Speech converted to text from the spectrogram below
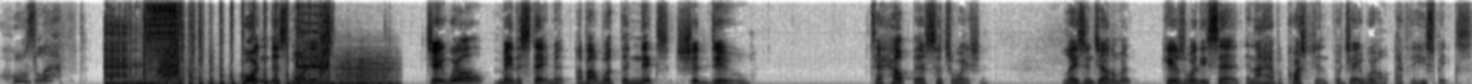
who's left? Gordon, this morning, Jay Will made a statement about what the Knicks should do to help their situation. Ladies and gentlemen, here's what he said, and I have a question for Jay Will after he speaks.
